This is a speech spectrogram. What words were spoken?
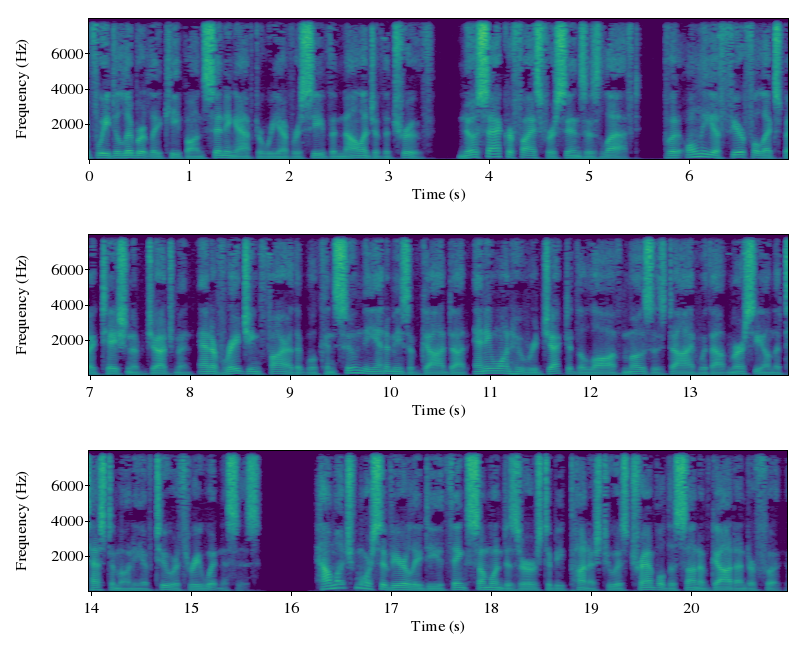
If we deliberately keep on sinning after we have received the knowledge of the truth, no sacrifice for sins is left, but only a fearful expectation of judgment and of raging fire that will consume the enemies of God. Anyone who rejected the law of Moses died without mercy on the testimony of two or three witnesses. How much more severely do you think someone deserves to be punished who has trampled the Son of God underfoot,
